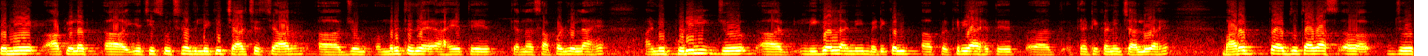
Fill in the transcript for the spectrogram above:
त्यांनी आपल्याला याची सूचना दिली की चारचे चार जो मृतदेह आहे ते त्यांना सापडलेला आहे आणि पुढील जो लिगल आणि मेडिकल प्रक्रिया आहे ते त्या ठिकाणी चालू आहे. भारत दूतावास जो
